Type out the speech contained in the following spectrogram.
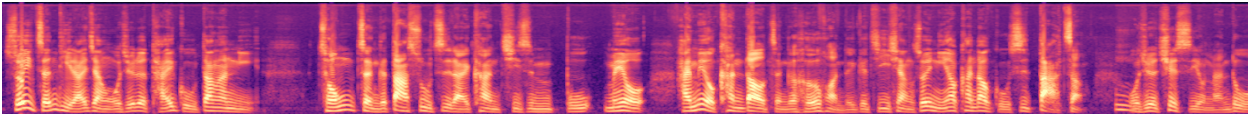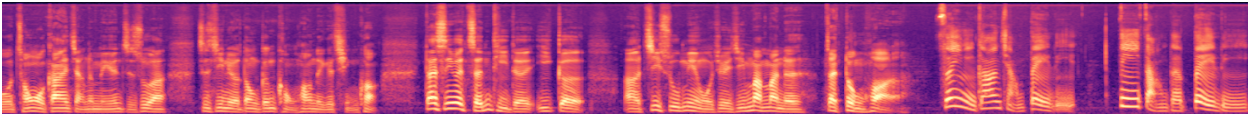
所以整体来讲，我觉得台股当然你从整个大数字来看，其实不没有还没有看到整个和缓的一个迹象，所以你要看到股市大涨。我觉得确实有难度。我从我刚才讲的美元指数啊、资金流动跟恐慌的一个情况，但是因为整体的一个呃技术面，我觉得已经慢慢的在钝化了。所以你刚刚讲背离低档的背离，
